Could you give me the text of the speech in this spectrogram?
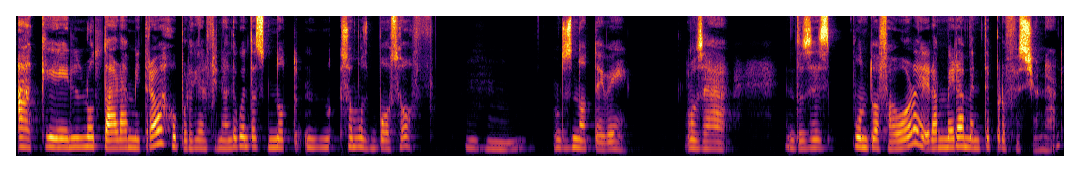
a que él notara mi trabajo, porque al final de cuentas no, somos voz off. Entonces no te ve. O sea, entonces, punto a favor, era meramente profesional.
